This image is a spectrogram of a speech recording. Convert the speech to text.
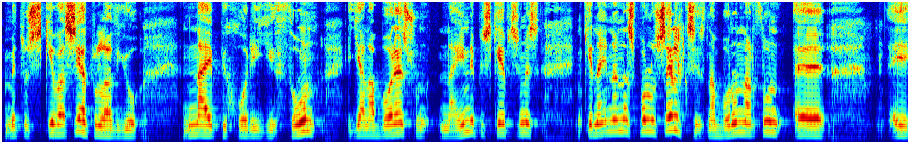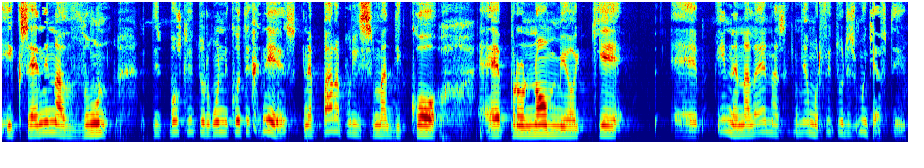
με τη συσκευασία του λαδιού, να επιχορηγηθούν για να μπορέσουν να είναι επισκέψιμες και να είναι ένας πόλος έλξης, να μπορούν να έρθουν ε, ε, οι ξένοι να δουν πώς λειτουργούν οι οικοτεχνίες. Είναι πάρα πολύ σημαντικό ε, προνόμιο και ε, είναι ένας, μια μορφή τουρισμού κι αυτή.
